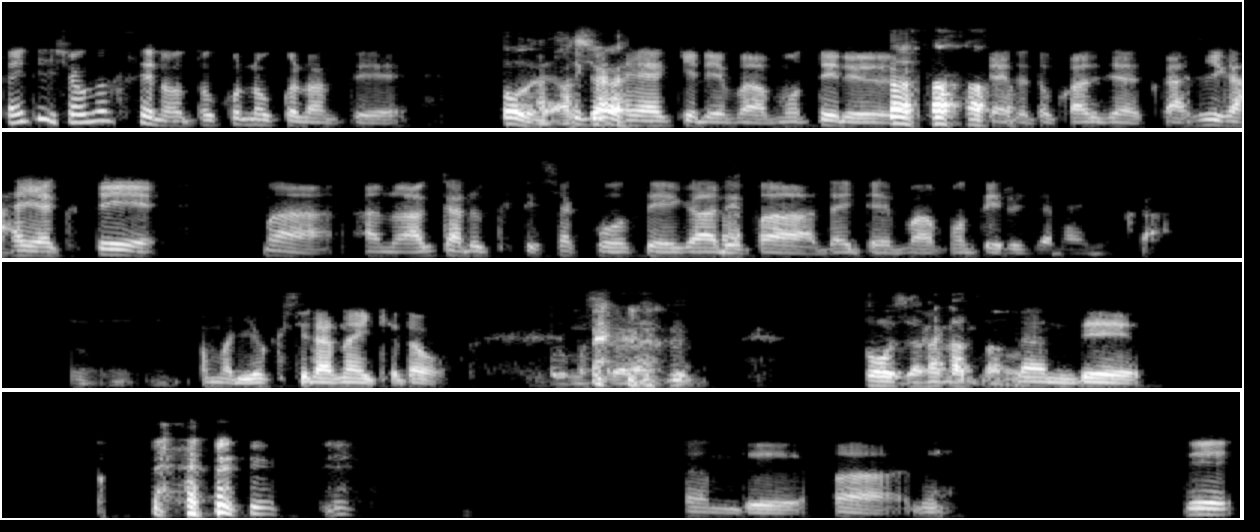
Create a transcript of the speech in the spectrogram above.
大体小学生の男の子なんて、そうだね。足が。速ければモテる みたいなとこあるじゃないですか。足が速くて、まあ、あの明るくて社交性があれば、大体まあモテるじゃないですか。うんうんうん。あんまりよく知らないけど。俺も知らない。そうじゃなかったの。なんで、なんで、まあね。で、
